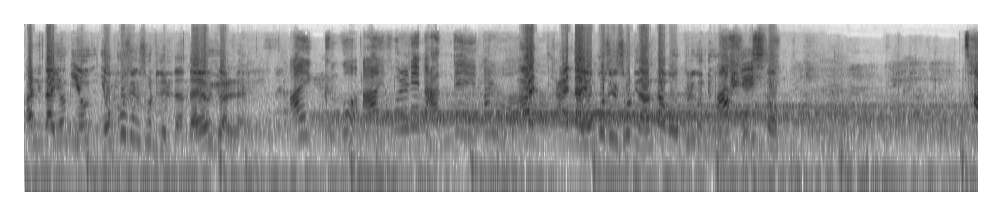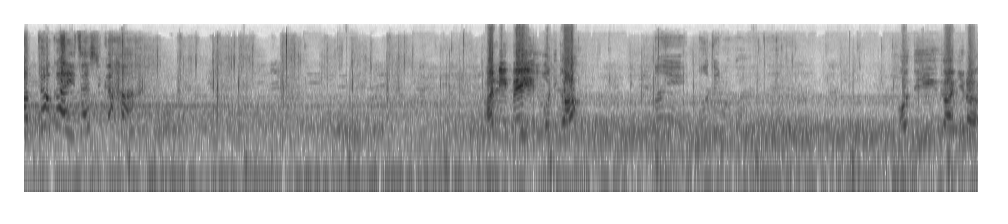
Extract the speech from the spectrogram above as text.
아니 나 여기 여, 여고생 소리 들린다 나 여기 갈래 아이 그거 아 홀리면 안돼 빨리 와 아, 아, 나 여고생 소리 난다고 그리고 네 우리 아. 뒤에 있어 잡혀가 이 자식아 아니 메이 어디가? 아니 어디로 가야 돼? 어디가 아니라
